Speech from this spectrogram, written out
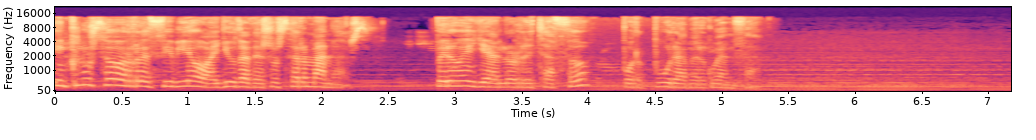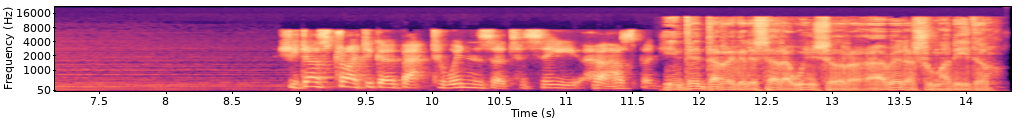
Incluso recibió ayuda de sus hermanas, pero ella lo rechazó por pura vergüenza. She does try to go back to Windsor to see her husband. Intenta regresar a Windsor a ver a su marido.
